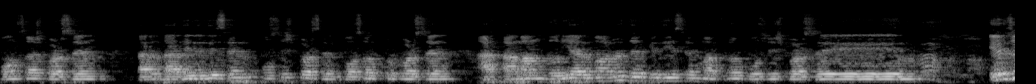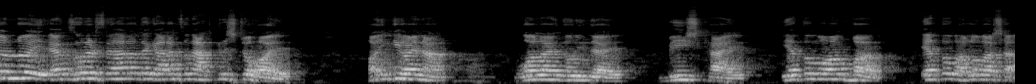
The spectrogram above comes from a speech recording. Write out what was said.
পঞ্চাশ পার্সেন্ট তার দিয়েছেন পঁচিশ পার্সেন্ট পঁচাত্তর পার্সেন্ট আর তামাম মানুষদেরকে দিয়েছেন মাত্র পঁচিশ পার্সেন্ট এর জন্য একজনের চেহারা থেকে আরেকজন আকৃষ্ট হয়। হয় কি হয় না? গলায় দড়ি দেয়, বিষ খায়, এত মহব্বত। এত ভালোবাসা।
